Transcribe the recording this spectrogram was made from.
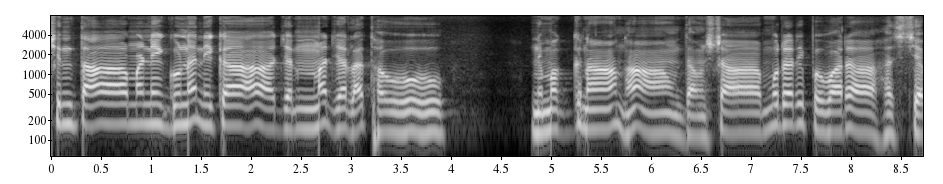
చింతామణిగుణనికా జన్మజలథౌ నిమగ్నానాం దంశామురరిపువరాహస్య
